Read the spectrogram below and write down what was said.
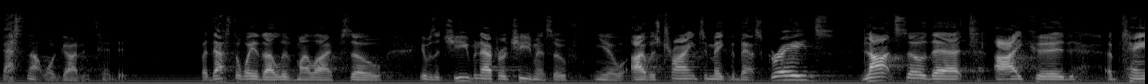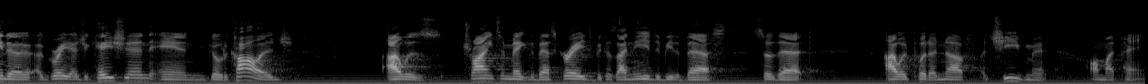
that's not what God intended. But that's the way that I lived my life. So it was achievement after achievement. So, you know, I was trying to make the best grades, not so that I could obtain a, a great education and go to college. I was trying to make the best grades because I needed to be the best so that I would put enough achievement on my pain.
